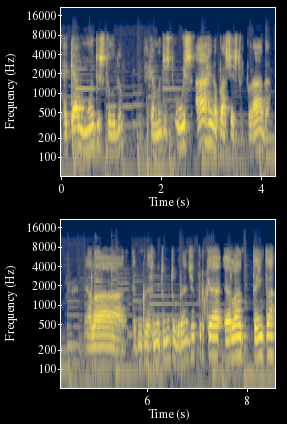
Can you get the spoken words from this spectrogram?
requer muito estudo, requer muito estudo. A rinoplastia estruturada, ela teve um crescimento muito grande porque ela tenta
